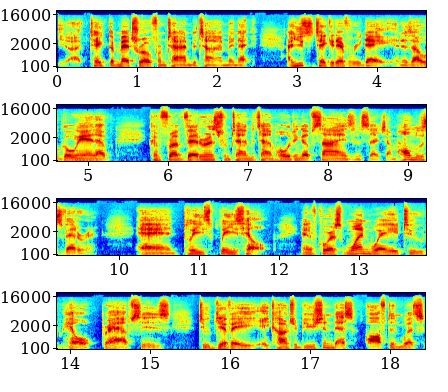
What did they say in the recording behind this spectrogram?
you know, I take the metro from time to time, and I I used to take it every day. And as I would go in, I would confront veterans from time to time, holding up signs and such. I'm a homeless veteran, and please please help. And of course, one way to help perhaps is to give a, a contribution. That's often what's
